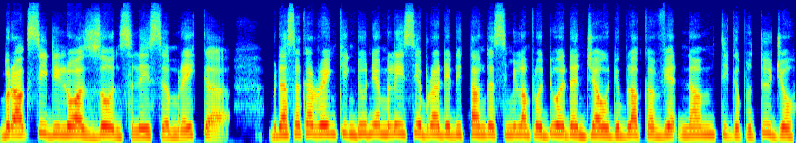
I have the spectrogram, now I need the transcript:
beraksi di luar zon selesa mereka. Berdasarkan ranking dunia, Malaysia berada di tangga 92 dan jauh di belakang Vietnam 37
